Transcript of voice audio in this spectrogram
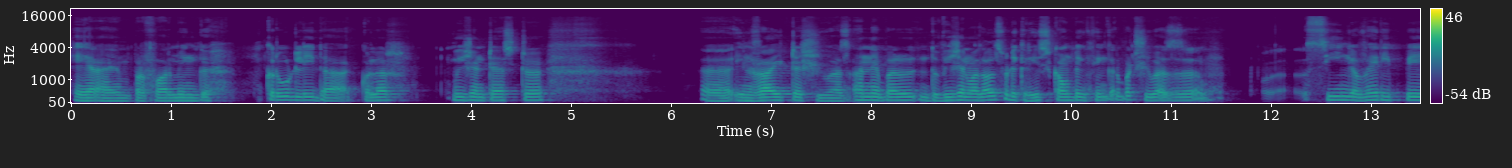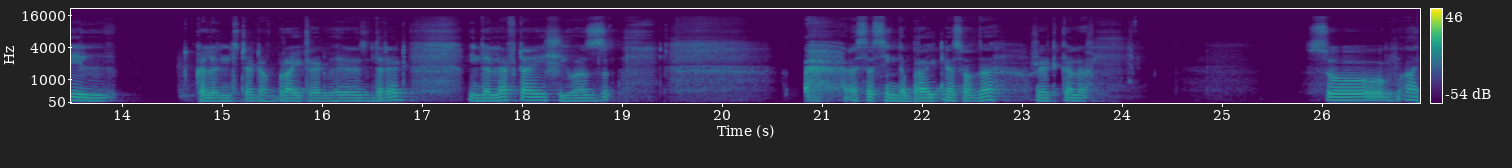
here i am performing crudely the color vision test uh, in right she was unable the vision was also decreased counting finger but she was uh, seeing a very pale color instead of bright red whereas in the red in the left eye she was assessing the brightness of the red color. So I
